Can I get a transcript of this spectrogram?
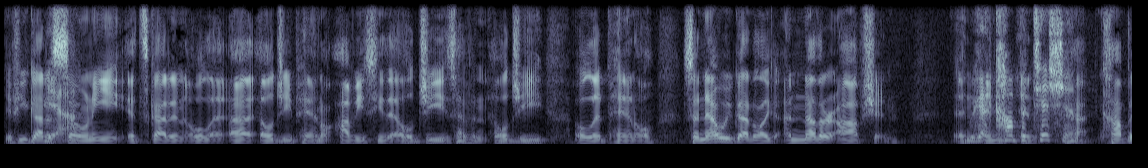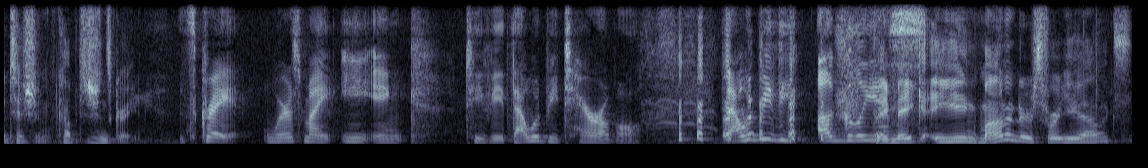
If you got a Yeah. Sony, it's got an OLED uh, LG panel. Obviously, the LGs have an LG OLED panel. So now we've got like another option. And, We got and- and- competition. competition. Competition's great. It's great. Where's my e-ink TV? That would be terrible. that would be the ugliest. They make e-ink monitors for you, Alex.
